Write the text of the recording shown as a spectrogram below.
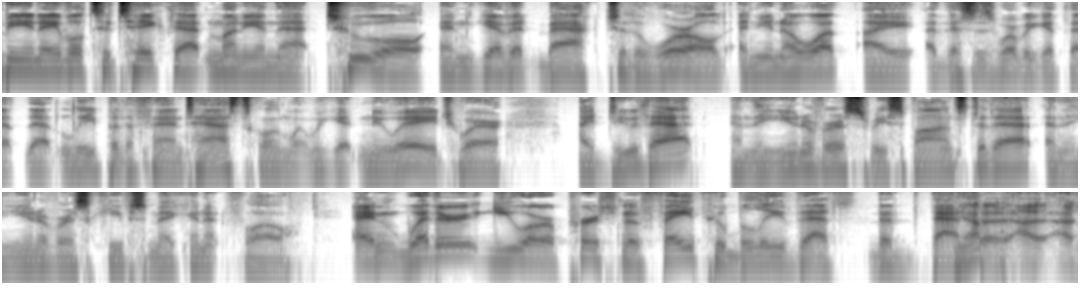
being able to take that money and that tool and give it back to the world. And you know what? I this is where we get that that leap of the fantastical and what we get new age where I do that and the universe responds to that and the universe keeps making it flow. And whether you are a person of faith who believe that's that that's Yep. a, a,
